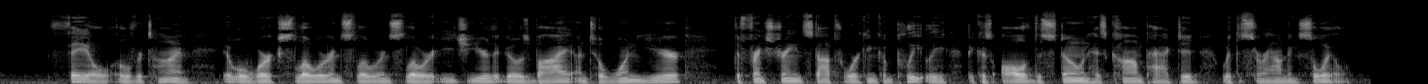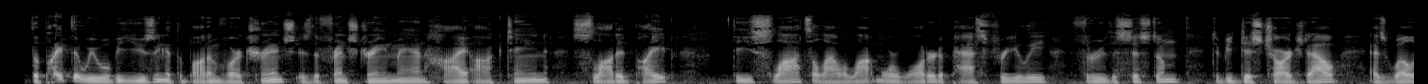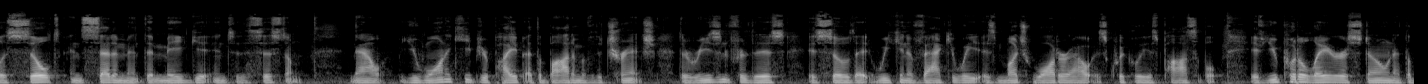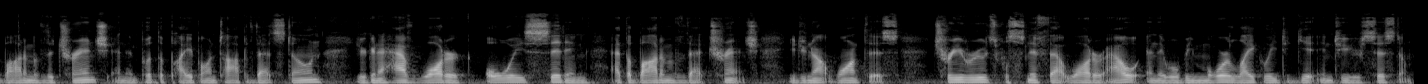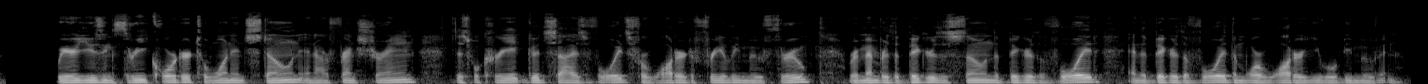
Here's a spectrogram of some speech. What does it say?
fail over time. It will work slower and slower and slower each year that goes by until one year the French drain stops working completely because all of the stone has compacted with the surrounding soil. The pipe that we will be using at the bottom of our trench is the French Drain Man high octane slotted pipe. These slots allow a lot more water to pass freely through the system to be discharged out, as well as silt and sediment that may get into the system. Now, you want to keep your pipe at the bottom of the trench. The reason for this is so that we can evacuate as much water out as quickly as possible. If you put a layer of stone at the bottom of the trench and then put the pipe on top of that stone, you're going to have water always sitting at the bottom of that trench. You do not want this. Tree roots will sniff that water out and they will be more likely to get into your system. We are using three quarter to one inch stone in our French drain. This will create good sized voids for water to freely move through. Remember, the bigger the stone, the bigger the void, and the bigger the void, the more water you will be moving.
